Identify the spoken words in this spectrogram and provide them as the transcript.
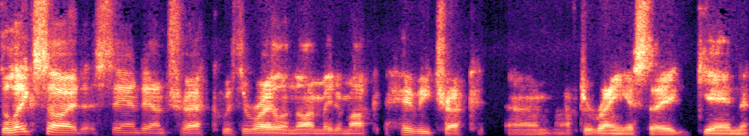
the Lakeside Sandown track with the rail and nine meter mark, heavy track um, after rain yesterday again.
